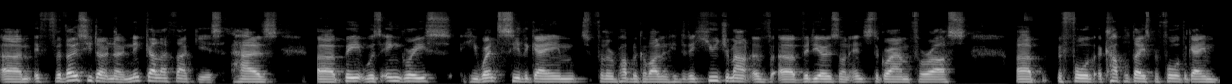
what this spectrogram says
um, if for those who don't know, Nick Galathakis has uh, be, was in Greece. He went to see the game for the Republic of Ireland. He did a huge amount of uh, videos on Instagram for us uh, before a couple days before the game,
